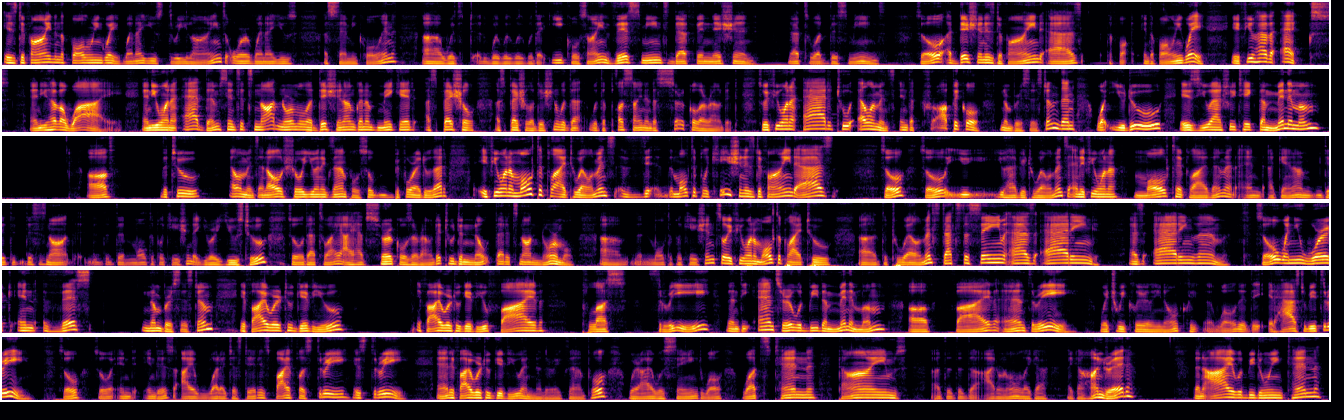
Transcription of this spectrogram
is defined in the following way. When I use three lines or when I use a semicolon uh, with, with, with, with the equal sign, this means definition. That's what this means. So addition is defined as the in the following way. If you have x and you have a y and you want to add them since it's not normal addition i'm going to make it a special a special addition with the with the plus sign and a circle around it so if you want to add two elements in the tropical number system then what you do is you actually take the minimum of the two elements and I'll show you an example. So before I do that, if you want to multiply two elements, the, the multiplication is defined as so so you you have your two elements, and if you want to multiply them, and and again, I'm this is not the, the multiplication that you are used to, so that's why I have circles around it to denote that it's not normal um, multiplication. So if you want to multiply two uh, the two elements, that's the same as adding as adding them. So when you work in this number system, if I were to give you if I were to give you 5 plus 3, then the answer would be the minimum of 5 and 3, which we clearly know, well, it, has to be 3. So so in in this I what I just did is 5 plus 3 is 3. And if I were to give you another example where I was saying, well, what's 10 times uh, the, the, the I don't know, like a like a 100, then I would be doing 10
